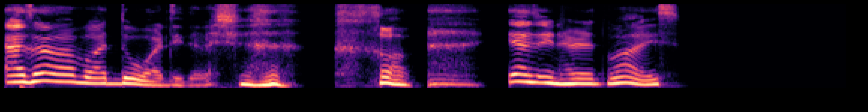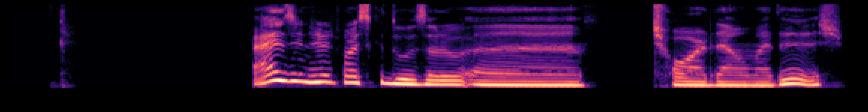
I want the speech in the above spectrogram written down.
از من باید دو بار دیده بشه. خب یه از Inherent Vice از این وایس که 2014 اومدش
